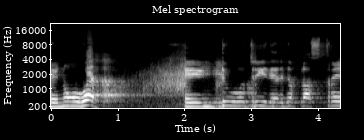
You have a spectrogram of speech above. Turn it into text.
N over N two O three there is a plus three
